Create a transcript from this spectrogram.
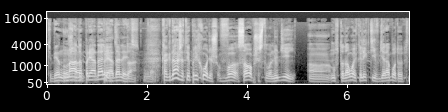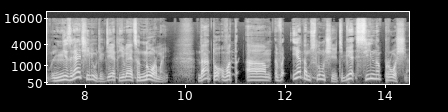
тебе нужно Надо преодолеть. преодолеть. Да. Да. Когда же ты приходишь в сообщество людей, э, ну, в трудовой коллектив, где работают незрячие люди, где это является нормой, да, то вот э, в этом случае тебе сильно проще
